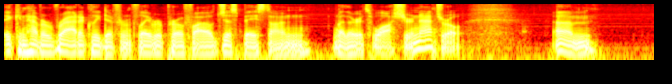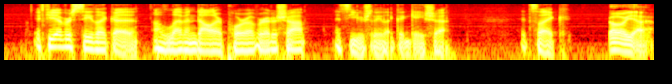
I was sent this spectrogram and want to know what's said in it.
it can have a radically different flavor profile just based on whether it's washed or natural. Um, If you ever see like a eleven dollar pour over at a shop, it's usually like a geisha. It's like oh yeah,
